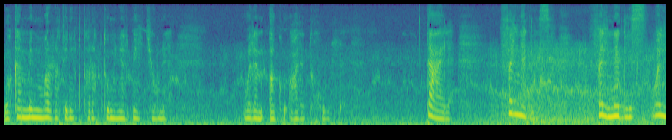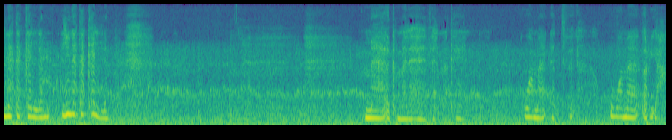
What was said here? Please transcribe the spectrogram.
وكم من مرة اقتربت من البيت هنا ولم أجرؤ على الدخول. تعال فلنجلس فلنجلس ولنتكلم لنتكلم. ما أجمل هذا المكان وما أدفأه وما أريحه.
